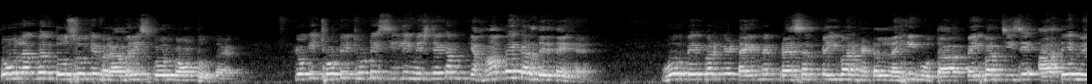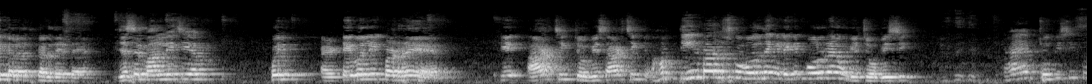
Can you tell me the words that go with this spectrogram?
तो वो लगभग 200 के बराबर ही स्कोर काउंट होता है। क्योंकि छोटी छोटी सिली मिस्टेक हम यहाँ पे कर देते हैं। वो पेपर के टाइम में प्रेशर कई बार हैंडल नहीं होता, कई बार चीज़ें आते हुए गलत कर देते हैं। जैसे मान लीजिए हम कोई टेबल ही पढ़ रहे हैं कि आठ सिंह चौबीस, आठ सिंह हम तीन बार उसको बोल देंगे, लेकिन बोल रहे होंगे चौबीस ही। हाँ चौबीस ही तो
